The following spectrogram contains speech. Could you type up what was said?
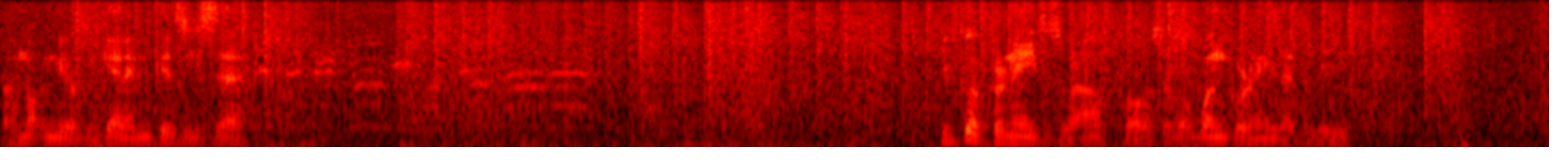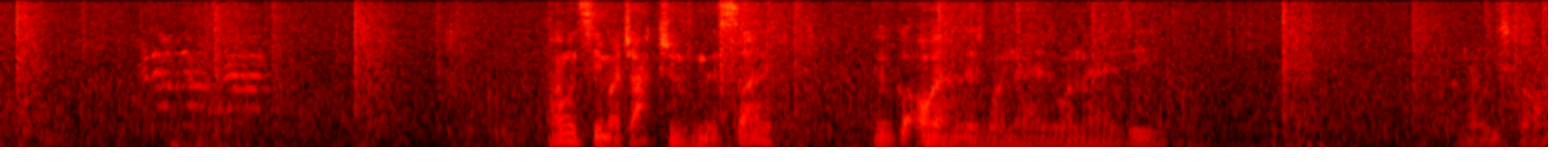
but I'm not going to be able to get him because he's... Uh, You've got grenades as well, of course. I've got one grenade, I believe. I haven't seen much action from this side. We've got... Oh, yeah, there's one there. There's one there. Is he... No, he's gone.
